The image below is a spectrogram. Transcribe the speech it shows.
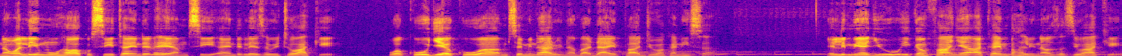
na walimu hawakusita endelea msi aendeleze wito wake wa kuja kuwa mseminari na baadaye padri wa kanisa. Elimu ya juu ikamfanya akae mbali na wazazi wake,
